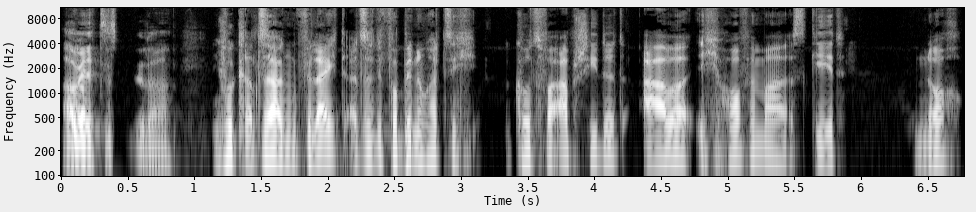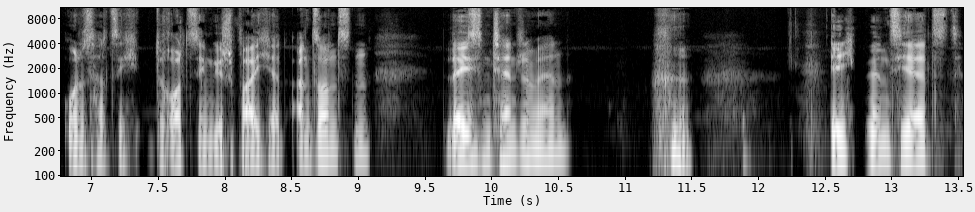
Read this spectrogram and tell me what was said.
Aber Ja. jetzt ist sie da. Ich wollte gerade sagen, vielleicht, also die Verbindung hat sich kurz verabschiedet, aber ich hoffe mal, es geht noch und es hat sich trotzdem gespeichert. Ansonsten, Ladies and Gentlemen, ich bin's jetzt,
